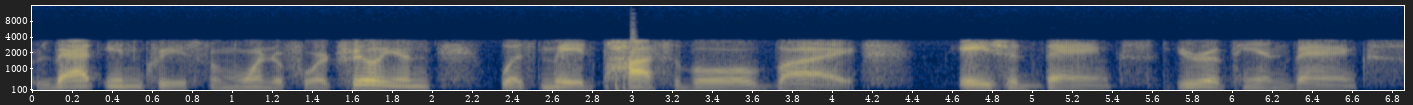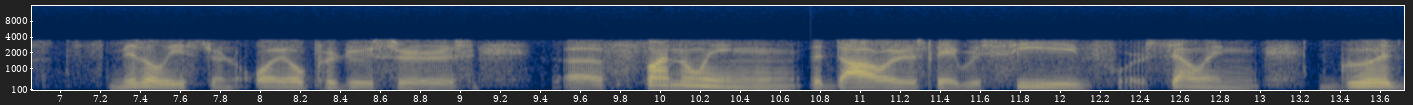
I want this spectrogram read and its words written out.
that increase from one to four trillion was made possible by Asian banks, European banks, Middle Eastern oil producers, uh, funneling the dollars they receive for selling goods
